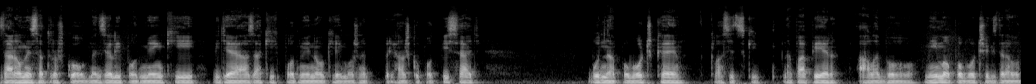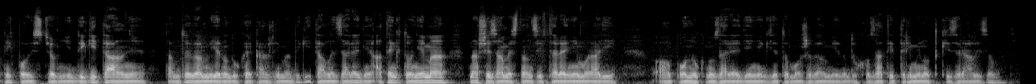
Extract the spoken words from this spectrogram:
Zároveň sa trošku obmedzili podmienky, kde a z akých podmienok je možné prihlášku podpísať. Buď na pobočke, klasicky na papier, alebo mimo pobočiek zdravotných poisťovní digitálne. Tam to je veľmi jednoduché, každý má digitálne zariadenie a ten, kto nemá, naši zamestnanci v teréne mu radi ponúknú zariadenie, kde to môže veľmi jednoducho za tie 3 minútky zrealizovať.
